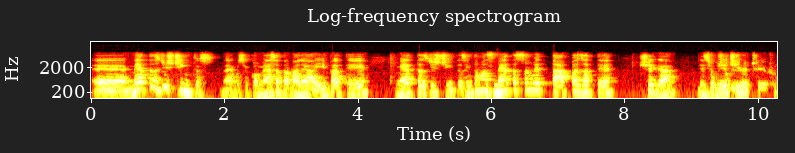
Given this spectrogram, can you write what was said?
é, metas distintas. Né? Você começa a trabalhar aí para ter metas distintas. Então, as metas são etapas até chegar nesse objetivo. objetivo.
